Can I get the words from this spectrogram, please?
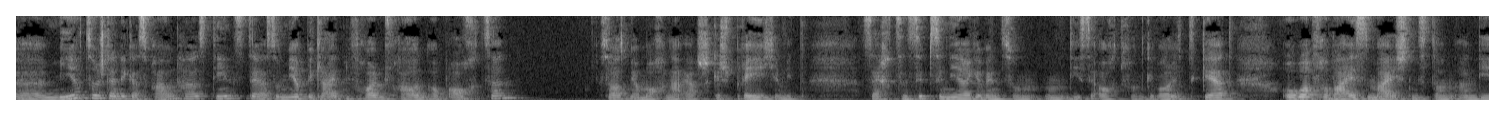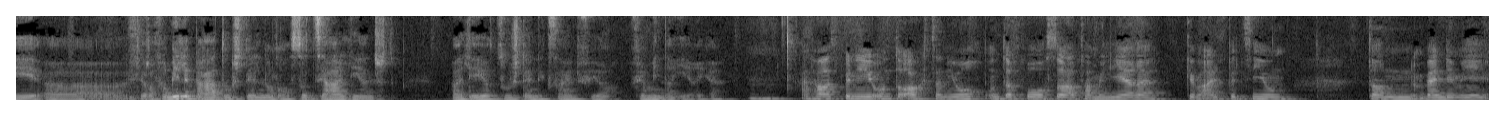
äh, wir zuständig als Frauenhausdienste, also wir begleiten vor allem Frauen ab 18 das heißt, wir machen auch erst Gespräche mit 16-, 17-Jährigen, wenn es um, um diese Art von Gewalt geht, aber verweisen meistens dann an die äh, Familienberatungsstellen oder Sozialdienst, weil die ja zuständig sind für, für Minderjährige. Mhm. Das heißt, bin ich unter 18 Jahren und davor so eine familiäre Gewaltbeziehung, dann wende ich mich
